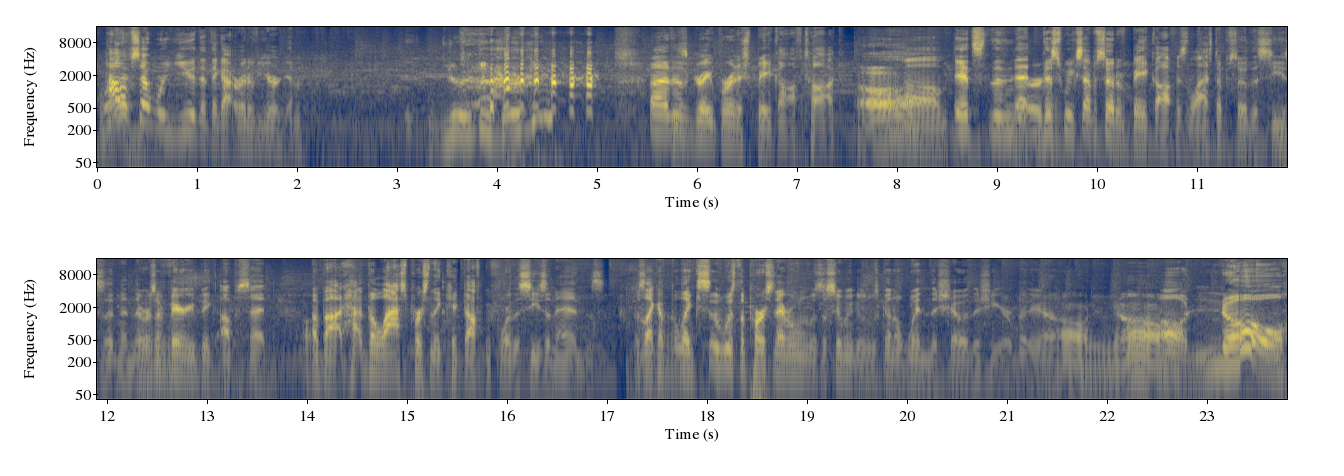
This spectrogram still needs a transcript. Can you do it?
What? How upset were you that they got rid of Jurgen? Jurgen Bergen? Uh, this is Great British Bake Off talk. oh. Um, it's the Jurgen. this week's episode of Bake Off is the last episode of the season, and there was a Mm. very big upset Oh. about how, the last person they kicked off before the season ends. It was like a like it was the person everyone was assuming was going to win the show this year, but yeah. oh no. Oh no!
